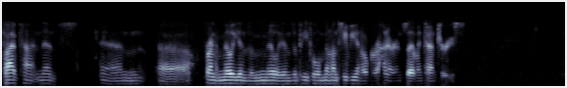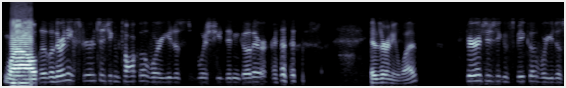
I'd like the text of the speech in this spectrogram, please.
five continents and uh in front of millions and millions of people. I've been on TV in over 107 countries. Wow. Were there any experiences you can talk of where you just wish you didn't go there? Is there any what? experiences you can speak of where you just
